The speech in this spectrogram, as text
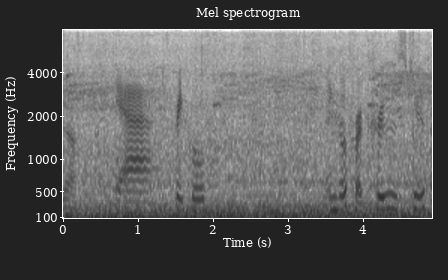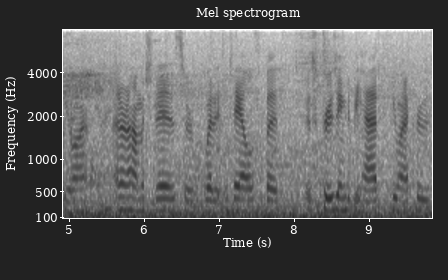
Yeah. Yeah, it's pretty cool. You can go for a cruise too if you want. I don't know how much it is or what it entails, but there's cruising to be had if you want to cruise.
